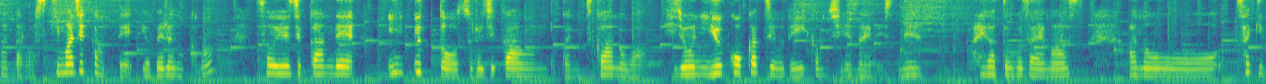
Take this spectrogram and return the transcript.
なんだろう、隙間時間って呼べるのかな？そういう時間でインプットをする時間とかに使うのは非常に有効活用でいいかもしれないですね。ありがとうございます。あのー、さっき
